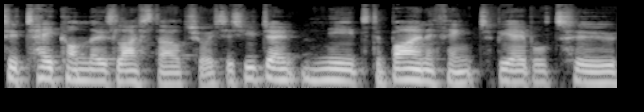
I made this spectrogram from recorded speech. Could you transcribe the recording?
to take on those lifestyle choices. You don't need to buy anything to be able to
